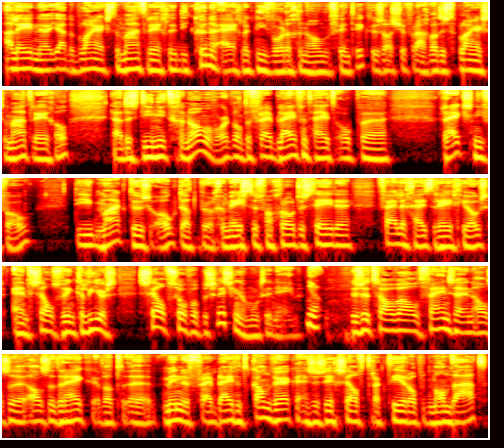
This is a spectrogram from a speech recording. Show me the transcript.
Alleen, uh, ja, de belangrijkste maatregelen, die kunnen eigenlijk niet worden genomen, vind ik. Dus als je vraagt wat is de belangrijkste maatregel, nou, dus die niet genomen wordt, want de vrijblijvendheid op rijksniveau die maakt dus ook dat burgemeesters van grote steden, veiligheidsregio's en zelfs winkeliers zelf zoveel beslissingen moeten nemen. Ja. Dus het zou wel fijn zijn als, als het Rijk wat uh, minder vrijblijvend kan werken en ze zichzelf trakteren op het mandaat.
